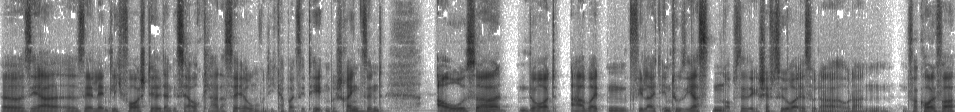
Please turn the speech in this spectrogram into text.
äh, sehr, äh, sehr ländlich vorstellt, dann ist ja auch klar, dass da irgendwo die Kapazitäten beschränkt sind. Außer dort arbeiten vielleicht Enthusiasten, ob es der Geschäftsführer ist oder, oder ein Verkäufer,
